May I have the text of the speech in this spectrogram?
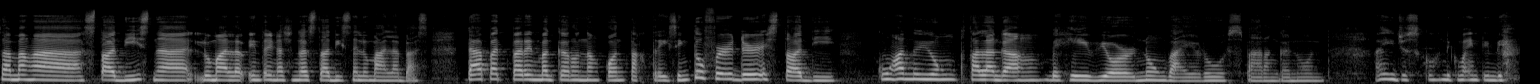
sa mga studies na lumala international studies na lumalabas, dapat pa rin magkaroon ng contact tracing to further study kung ano yung talagang behavior ng virus. Parang ganun. Ay, Diyos ko, hindi ko maintindihan.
